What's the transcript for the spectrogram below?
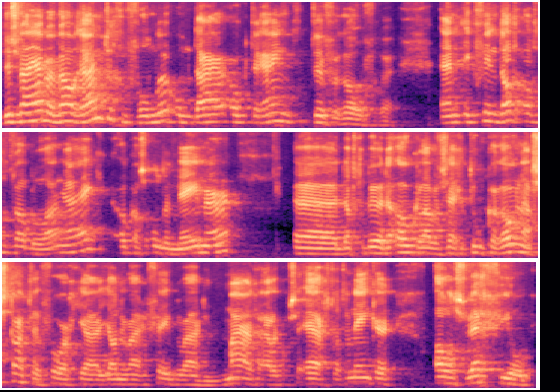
Dus wij hebben wel ruimte gevonden om daar ook terrein te veroveren. En ik vind dat altijd wel belangrijk, ook als ondernemer. dat gebeurde ook, laten we zeggen, toen corona startte vorig jaar, januari, februari, maart eigenlijk op zijn ergst, dat in één keer alles wegviel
